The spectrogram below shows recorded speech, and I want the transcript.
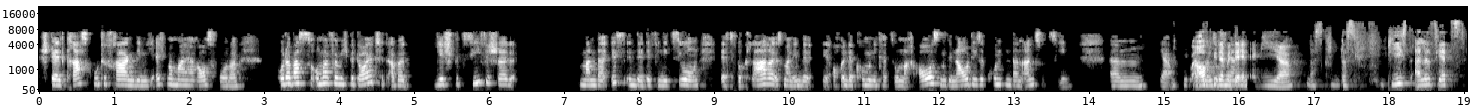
stellt krass gute Fragen, die mich echt nochmal herausfordern. Oder was auch immer für mich bedeutet. Aber je spezifischer man da ist in der Definition, desto klarer ist man in der, auch in der Kommunikation nach außen, genau diese Kunden dann anzuziehen. Ähm, ja, also auch wieder mit der Energie, ja. Das, das fließt alles jetzt.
